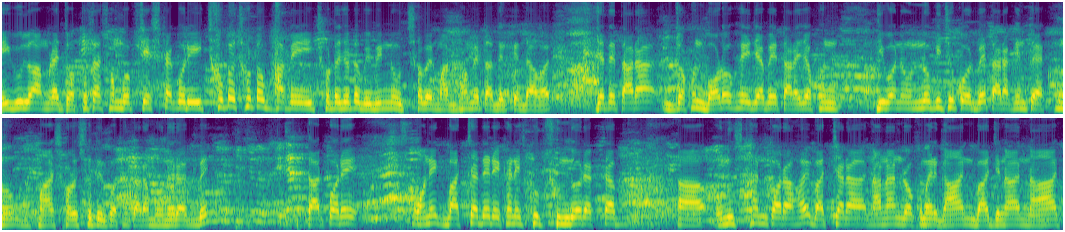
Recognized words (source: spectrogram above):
এইগুলো আমরা যতটা সম্ভব চেষ্টা করি এই ছোট ছোটোভাবে এই ছোট ছোট বিভিন্ন উৎসবের মাধ্যমে তাদেরকে দেওয়ার, যাতে তারা যখন বড় হয়ে যাবে, তারা যখন জীবনে অন্য কিছু করবে, তারা কিন্তু এখনও মা সরস্বতীর কথা তারা মনে রাখবে। তারপরে অনেক বাচ্চাদের এখানে খুব সুন্দর একটা অনুষ্ঠান করা হয়। বাচ্চারা নানান রকমের গান, বাজনা, নাচ,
